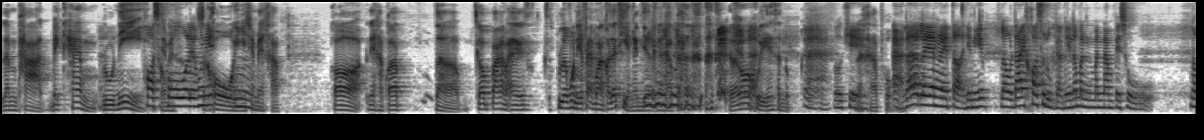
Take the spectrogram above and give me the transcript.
แลมพาร์ดเบคแฮมรูนี่พอลสโคลส์อะไรพวกนี้สโคลส์อย่างนี้อืมใช่ไหมครับ ก็เนี่ยครับก็เอ่อ ก็ว่ากันไปเรื่องพวกนี้แฟนบอลเขาจะเถียงกันเยอะนะครับเดี๋ยวเราก็มาคุยให้สนุกอ่าอ่าโอเคนะครับผมอ่าแล้วแล้วยังไงต่อทีนี้เราได้ข้อสรุปแบบนี้แล้วมันมันนำไปสู่ เรา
